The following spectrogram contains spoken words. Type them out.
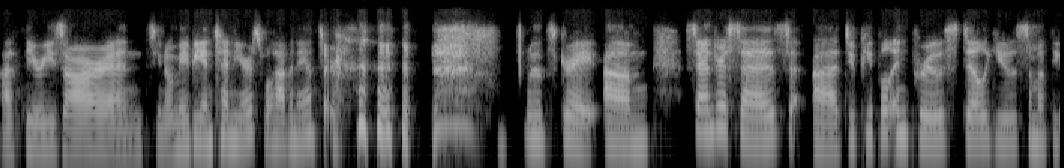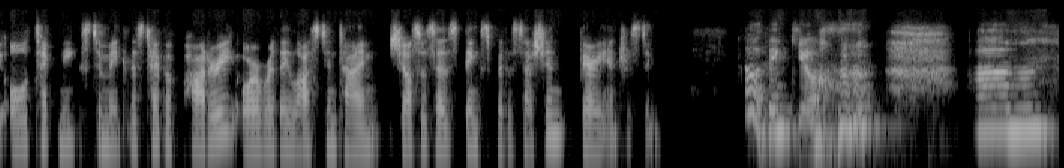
uh, theories are. And, you know, maybe in 10 years we'll have an answer. That's great. Um, Sandra says, uh, do people in Peru still use some of the old techniques to make this type of pottery or were they lost in time? She also says, thanks for the session. Very interesting. Oh, thank you. um,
